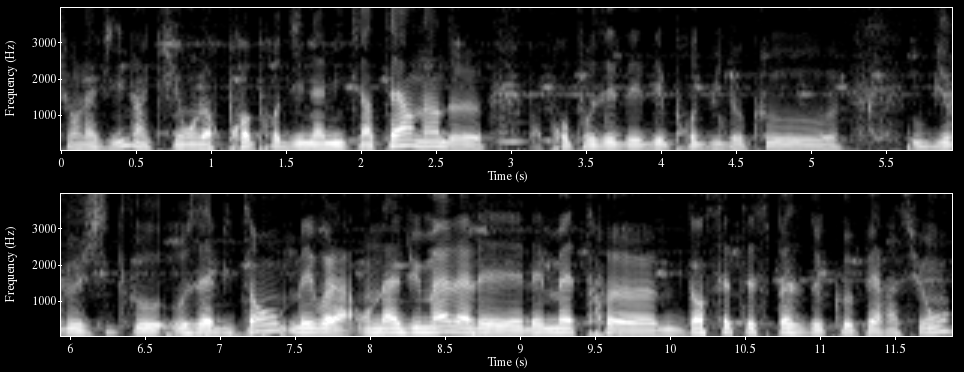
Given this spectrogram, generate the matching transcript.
sur la ville, hein, qui ont leur propre dynamique interne hein, de, pour proposer des produits locaux ou biologiques aux, habitants. Mais voilà, on a du mal à les, mettre euh, dans cet espace de coopération,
